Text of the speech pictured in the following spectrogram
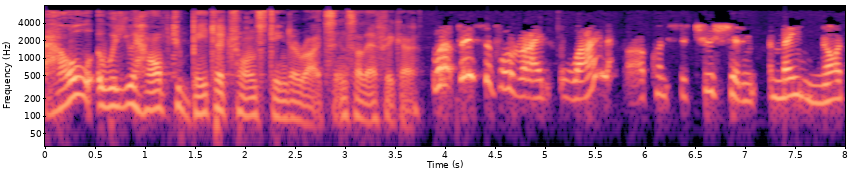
How will you help to better transgender rights in South Africa? Well, of all, right, while our constitution may not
